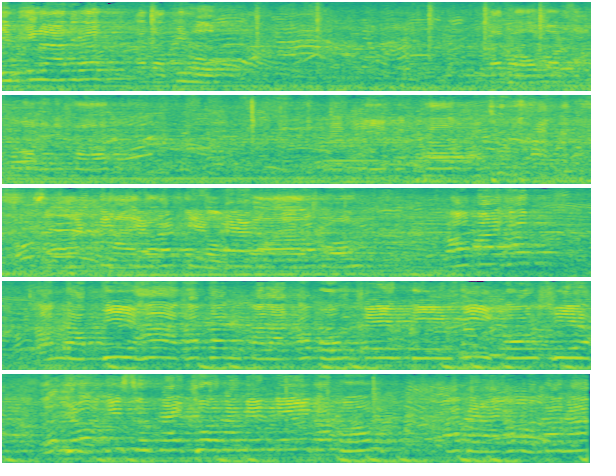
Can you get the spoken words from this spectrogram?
ทีมอังกฤษนะครับ อันดับที่หกท่านผอมอบสามรางวัลเลยนะครับครับสองที่เปลี่ยนและเปลี่ยนแปลงครับผมต่อไปครับลำดับที่ 5 ครับท่านประหลัดครับผมเป็นทีมที่กองเชียร์เยอะที่สุดในทัวร์นาเมนต์นี้ครับผมไม่เป็นไรครับผมท่านนะ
